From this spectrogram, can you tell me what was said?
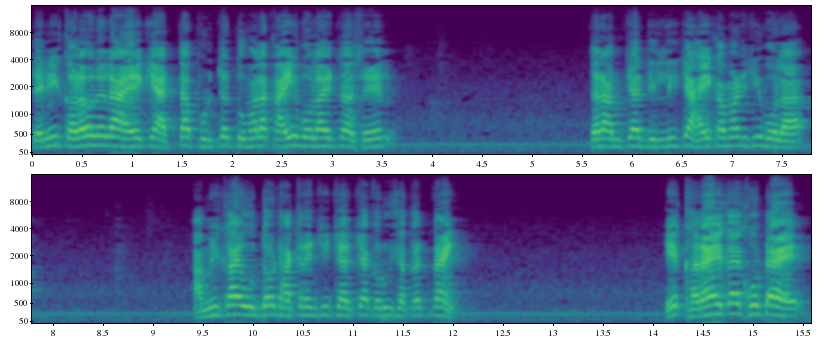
त्यांनी कळवलेलं आहे की आता पुढचं तुम्हाला काही बोलायचं असेल तर आमच्या दिल्लीच्या हायकमांडशी बोला. आम्ही काय उद्धव ठाकरेंची चर्चा करू शकत नाही. हे खरं आहे काय खोटं आहे?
